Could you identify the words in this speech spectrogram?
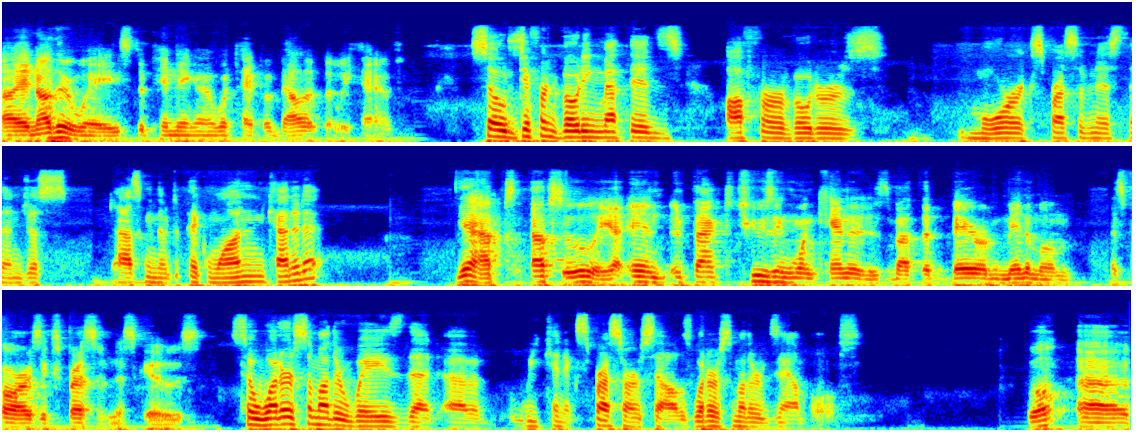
uh, in other ways depending on what type of ballot that we have. So different voting methods offer voters more expressiveness than just asking them to pick one candidate? Yeah, ab absolutely. And in fact, choosing one candidate is about the bare minimum as far as expressiveness goes. So, what are some other ways that uh, we can express ourselves? What are some other examples? Well, uh,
